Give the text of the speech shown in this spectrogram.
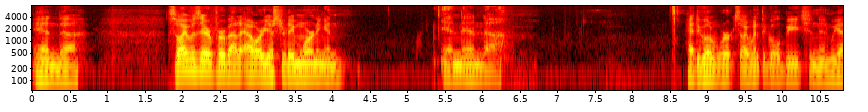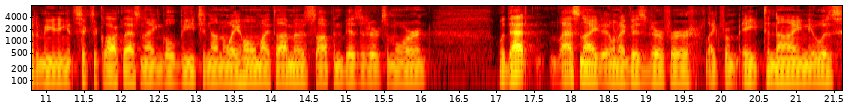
And uh, so I was there for about an hour yesterday morning and and then uh, had to go to work. So I went to Gold Beach and then we had a meeting at six o'clock last night in Gold Beach. And on the way home, I thought I'm going to stop and visit her some more. And with that last night when I visited her for like from eight to nine, it was.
